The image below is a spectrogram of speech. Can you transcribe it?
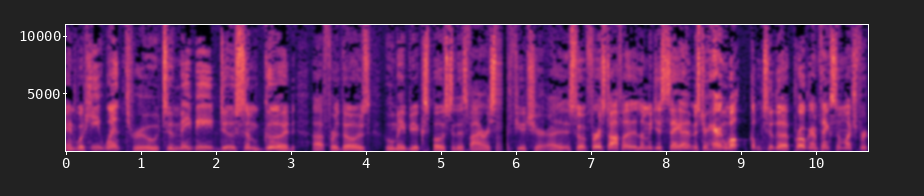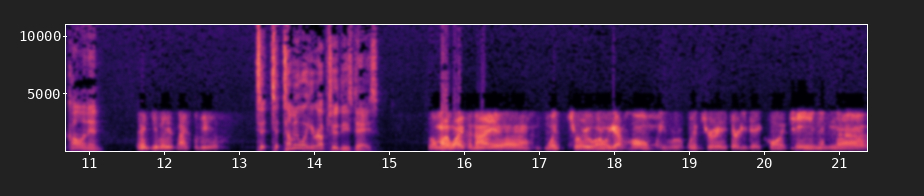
and what he went through to maybe do some good uh, for those who may be exposed to this virus in the future. so, first off, let me just say, Mr. Haering, welcome to the program. Thanks so much for calling in. Thank you, Lee. It's nice to be here. T- t- tell me what you're up to these days. Well, my wife and I uh, went through when we got home. We were, went through a 30-day quarantine, and uh,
